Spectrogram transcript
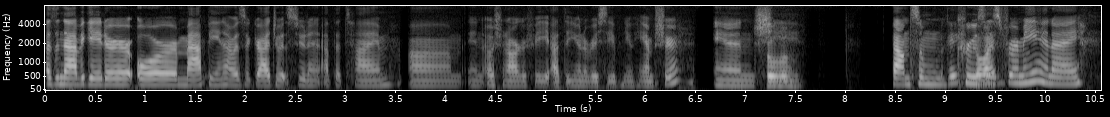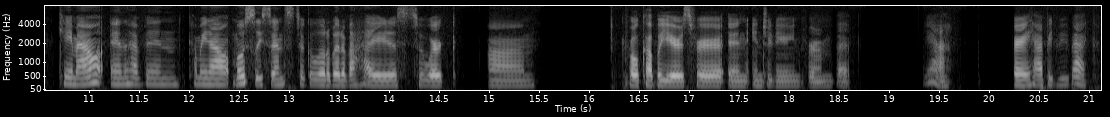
as a navigator or mapping. I was a graduate student at the time um, in oceanography at the University of New Hampshire, and she Cool. found some Okay, cruises for me, and I came out and have been coming out mostly since. Took a little bit of a hiatus to work um, for a couple years for an engineering firm, but yeah, very happy to be back.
